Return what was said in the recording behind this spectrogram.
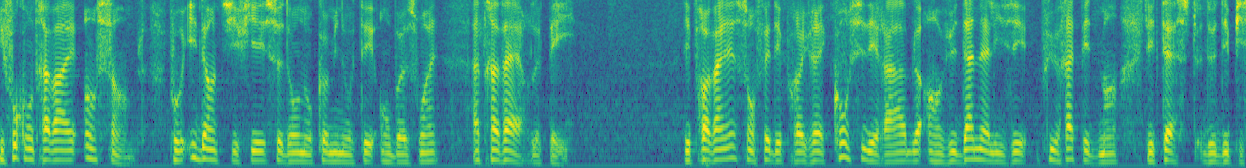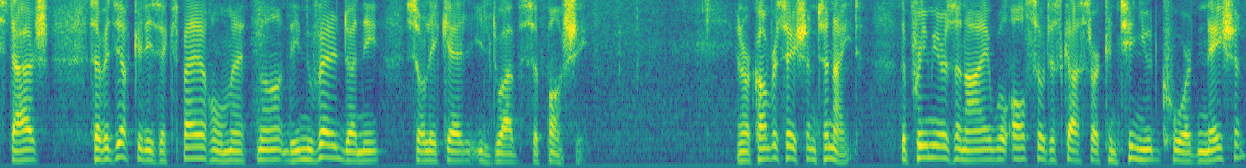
Il faut qu'on travaille ensemble pour identifier ce dont nos communautés ont besoin à travers le pays. Les provinces ont fait des progrès considérables en vue d'analyser plus rapidement les tests de dépistage. Ça veut dire que les experts ont maintenant des nouvelles données sur lesquelles ils doivent se pencher. In our conversation tonight, the premiers and I will also discuss our continued coordination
